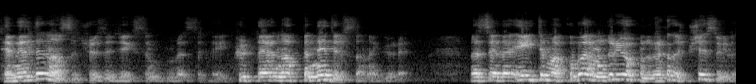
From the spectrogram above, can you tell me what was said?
Temelde nasıl çözeceksin bu meseleyi? Kürtlerin hakkı nedir sana göre? Mesela eğitim hakkı var mıdır yok mudur? Arkadaş bir şey söyle.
